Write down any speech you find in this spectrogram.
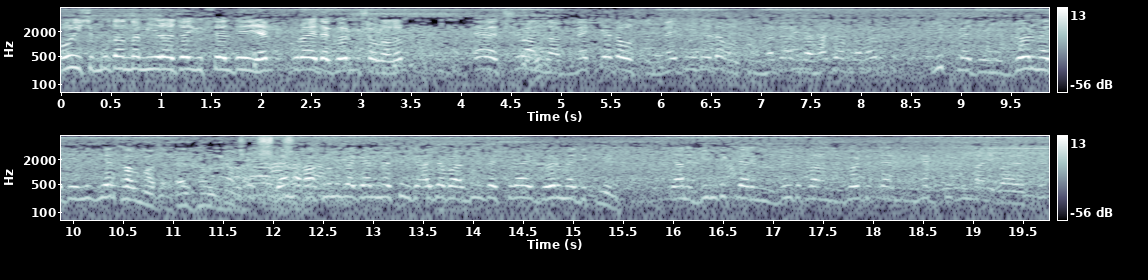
Onun için buradan da miraca yükseldiği yer, burayı da görmüş olalım. Evet şu anda Mekke'de olsun, Medine'de olsun hacılar, hacılar gitmediğimiz, görmediğimiz yer kalmadı. Yani aklımıza gelmesin ki acaba biz de şurayı görmedik mi? Yani bildiklerimiz, duyduklarımız, gördüklerimizin hepsi bundan ibarettir.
